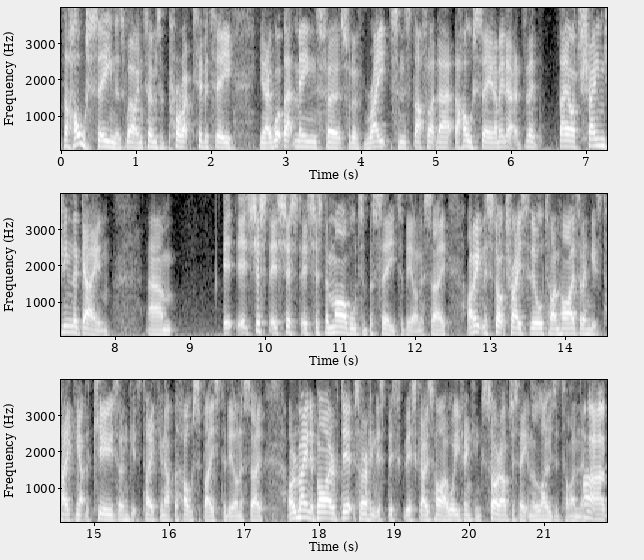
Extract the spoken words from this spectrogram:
the whole scene as well in terms of productivity you know what that means for sort of rates and stuff like that the whole scene i mean uh, they, they are changing the game um, it, it's just it's just it's just a marvel to see to be honest. So i think the stock trades to the all-time highs. I think it's taking up the queues. I think it's taking up the whole space to be honest. So i remain a buyer of dips or i think this this, this goes higher. What are you thinking? Sorry i've just eaten loads of time there. Uh,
